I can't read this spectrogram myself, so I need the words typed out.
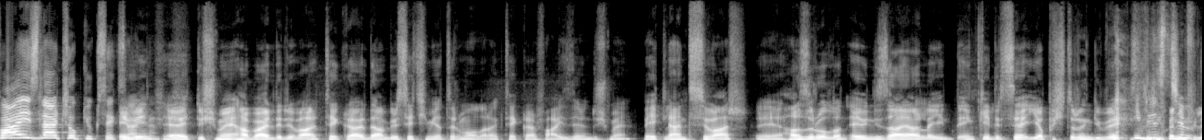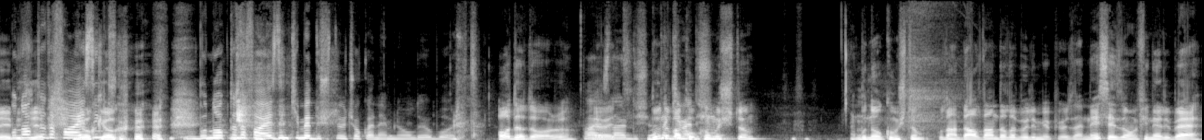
Faizler çok yüksek zaten. Evin evet düşme haberleri var. Tekrardan bir seçim yatırımı olarak tekrar faizlerin düşme beklentisi var. Ee, hazır olun. Evinizi ayarlayın. Denk gelirse yapıştırın gibi İdris'cim, bu noktada faizin- Yok yok. Bu noktada faizin kime düştüğü çok önemli oluyor bu arada. o da doğru. Faizler evet. düşüyor da Bunu bak kime düşüyor? okumuştum. Bunu okumuştum. Ulan daldan dala bölüm yapıyoruz. Yani ne sezon finali be. Ay,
